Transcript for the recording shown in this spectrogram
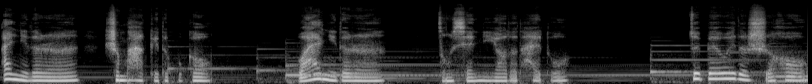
爱你的人生怕给的不够，不爱你的人总嫌你要的太多。最卑微的时候，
